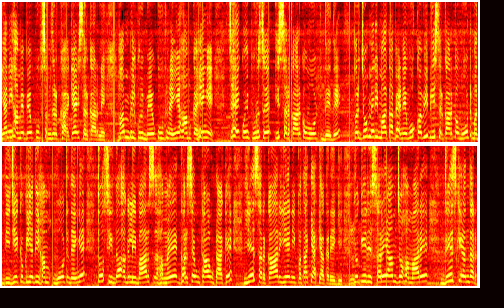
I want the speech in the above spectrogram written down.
यानी हमें बेवकूफ़ समझ रखा है क्या इस सरकार ने? हम बिल्कुल बेवकूफ़ नहीं है। हम कहेंगे, चाहे कोई पुरुष इस सरकार को वोट दे दे, पर जो मेरी माता बहनें वो कभी भी इस सरकार को वोट मत दीजिए, क्योंकि यदि हम वोट देंगे तो सीधा अगली बार हमें घर से उठा उठा के ये सरकार ये नहीं पता क्या क्या करेगी। क्योंकि सरेआम जो हमारे देश के अंदर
